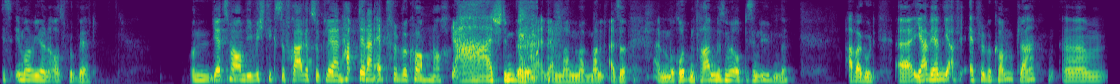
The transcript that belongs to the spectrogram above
ist immer wieder ein Ausflug wert. Und jetzt mal, um die wichtigste Frage zu klären. Habt ihr dann Äpfel bekommen noch? Ja, stimmt. Alter, Mann, Mann, Mann. Also am roten Faden müssen wir auch ein bisschen üben, ne? Aber gut. Äh, ja, wir haben die Äpfel bekommen, klar. Ähm,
